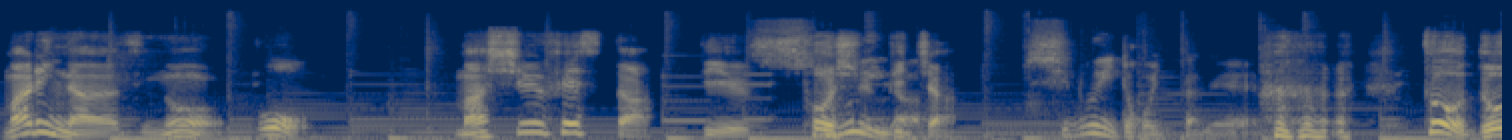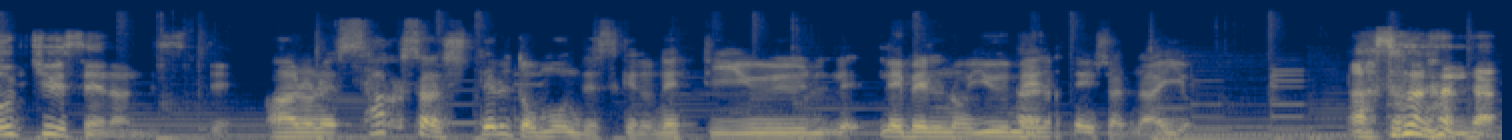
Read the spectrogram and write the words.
マリナーズのおマシュー・フェスタっていう投手、ピッチャ渋いとこ行ったね。ー と同級生なんですって。あのね、サクさん知ってると思うんですけどねっていうレレベルの有名な選手はないよ。あ、そうなんだ。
